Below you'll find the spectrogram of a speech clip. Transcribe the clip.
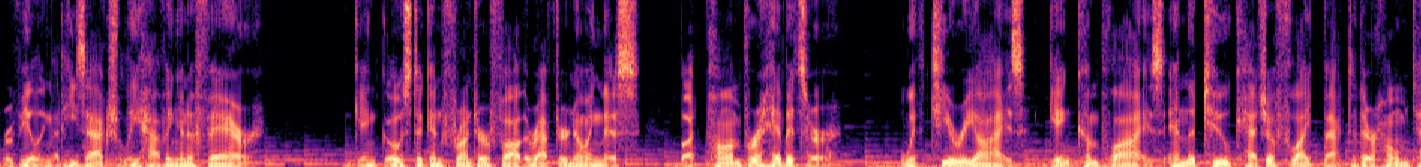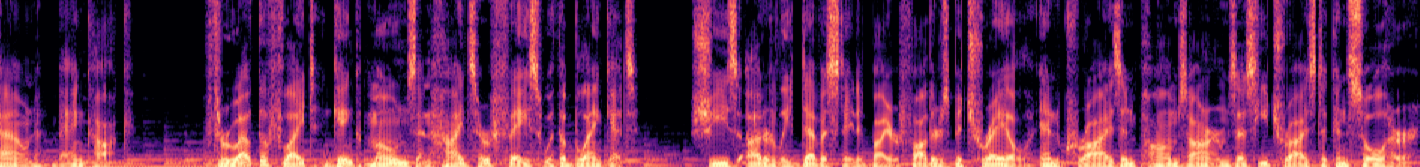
revealing that he's actually having an affair. Gink goes to confront her father after knowing this, but Palm prohibits her. With teary eyes, Gink complies and the two catch a flight back to their hometown, Bangkok. Throughout the flight, Gink moans and hides her face with a blanket. She's utterly devastated by her father's betrayal and cries in Palm's arms as he tries to console her.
